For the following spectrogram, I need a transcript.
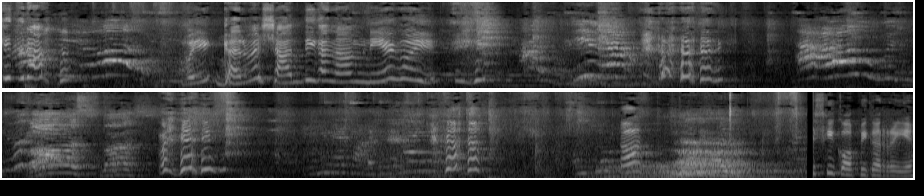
कितना? वही, घर में शांति का नाम नहीं है कोई बस बस हाँ इसकी कॉपी कर रही है।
